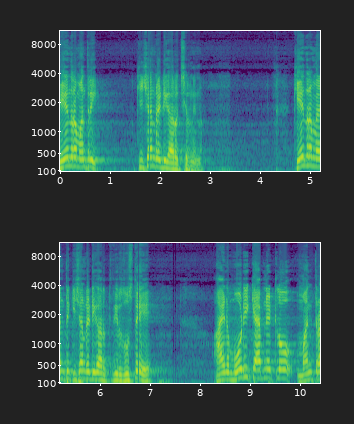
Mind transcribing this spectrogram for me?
కేంద్ర మంత్రి కిషన్ రెడ్డి గారు వచ్చారు నిన్న. కేంద్ర మంత్రి కిషన్ రెడ్డి గారు తీరు చూస్తే ఆయన మోడీ క్యాబినెట్లో మంత్ర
